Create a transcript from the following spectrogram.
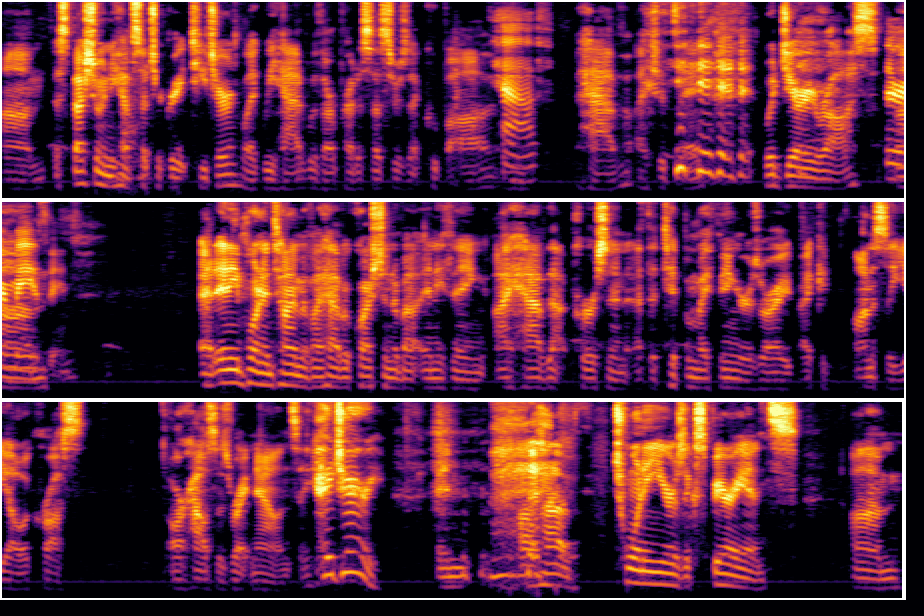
Um, especially when you have such a great teacher like we had with our predecessors at Kupa'a. Have. Have, I should say, with Gerry Ross. They're Um, amazing. at any point in time, if I have a question about anything, I have that person at the tip of my fingers, or I, I could honestly yell across our houses right now and say, "Hey, Gerry," and I'll have 20 years experience um,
